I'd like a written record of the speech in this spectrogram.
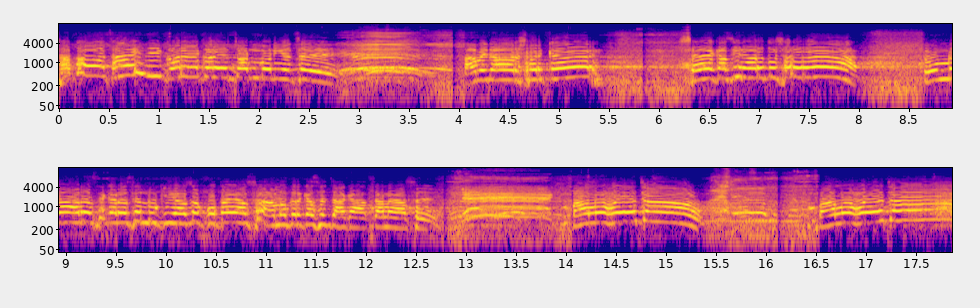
শত সাইদি ঘরে ঘরে জন্ম নিয়েছে দাবিদার সরকার, শেখ হাসিনার দোসরেরা তোমরা আরও সেখানে আছে লুকিয়ে আছো, কোথায় আছো? আমাদের কাছে জায়গা জানা আছে। ভালো হয়ে যাও, ভালো হয়ে যাও।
